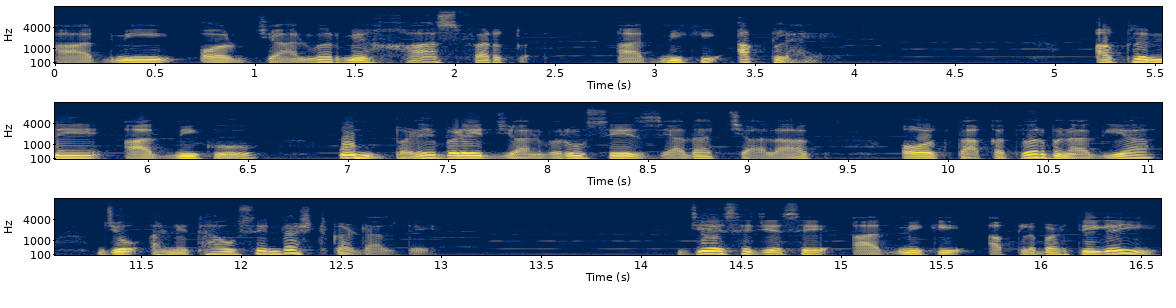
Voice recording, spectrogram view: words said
आदमी और जानवर में खास फ़र्क आदमी की अक्ल है। अक्ल ने आदमी को उन बड़े-बड़े जानवरों से ज़्यादा चालाक और ताकतवर बना दिया जो अन्यथा उसे नष्ट कर डालते। जैसे-जैसे आदमी की अक्ल बढ़ती गई,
